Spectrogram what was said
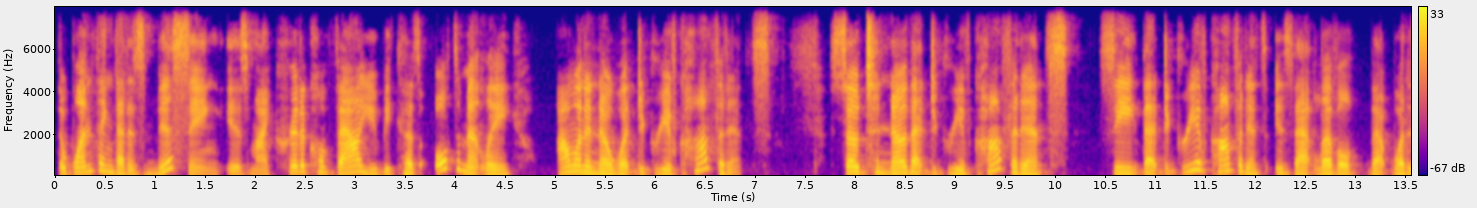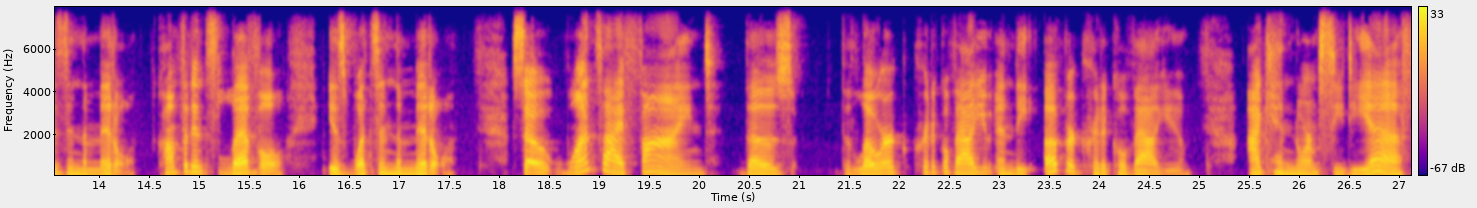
the one thing that is missing is my critical value because ultimately I want to know what degree of confidence. So to know that degree of confidence, see that degree of confidence is that level that what is in the middle. Confidence level is what's in the middle. So once I find those the lower critical value and the upper critical value, I can norm CDF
